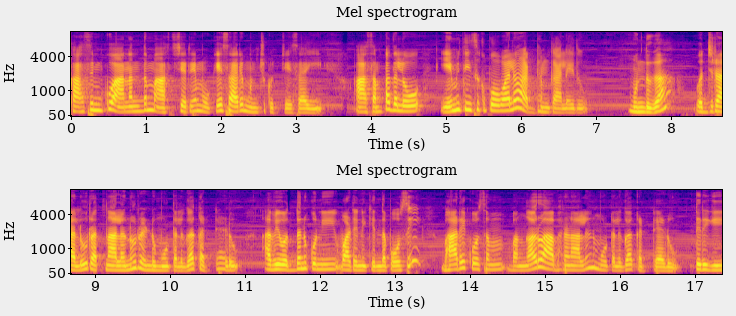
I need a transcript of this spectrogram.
కాసింకు ఆనందం ఆశ్చర్యం ఒకేసారి ముంచుకొచ్చేశాయి. ఆ సంపదలో ఏమి తీసుకుపోవాలో అర్థం కాలేదు. ముందుగా వజ్రాలు రత్నాలను రెండు మూటలుగా కట్టాడు. అవి వద్దనుకుని వాటిని కింద పోసి భార్య కోసం బంగారు ఆభరణాలను మూటలుగా కట్టాడు. తిరిగి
